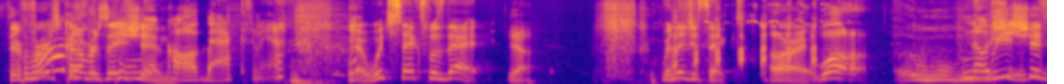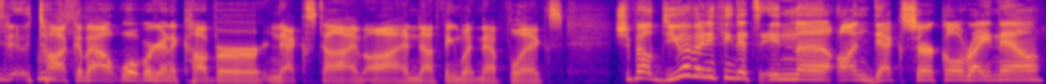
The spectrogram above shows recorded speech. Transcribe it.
It's their Rob first is the conversation. king of callbacks, man. Yeah, which sex was that? yeah. Religious sex. All right. Well, No we sheets. should talk about what we're going to cover next time on Nothing But Netflix. Chappell, do you have anything that's in the on deck circle right now?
